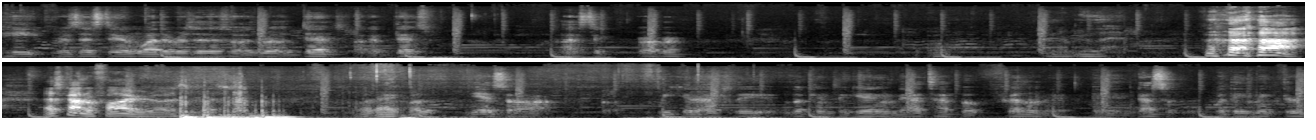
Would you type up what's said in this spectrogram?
heat resistant, weather resistant, so it's really dense, like a dense plastic rubber. I never knew that. that's kind of fire though. That's, what, Right. Yeah, so uh, we can actually look into getting that type of filament, and that's what they make 3D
